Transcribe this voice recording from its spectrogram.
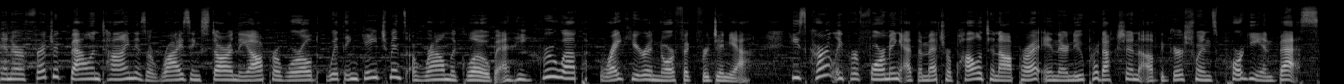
tenor Frederick Ballentine is a rising star in the opera world with engagements around the globe, and he grew up right here in Norfolk, Virginia. He's currently performing at the Metropolitan Opera in their new production of the Gershwins' Porgy and Bess.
